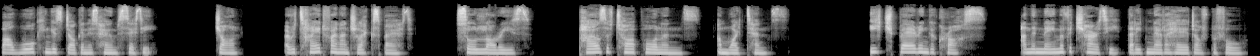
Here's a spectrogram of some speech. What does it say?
while walking his dog in his home city, John, a retired financial expert, saw lorries, piles of tarpaulins, and white tents, each bearing a cross and the name of a charity that he'd never heard of before.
